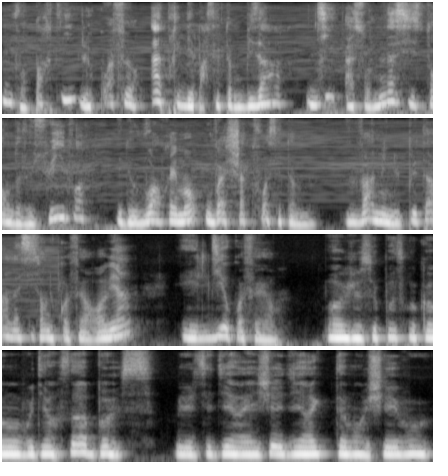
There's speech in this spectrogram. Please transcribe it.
Une fois parti, le coiffeur, intrigué par cet homme bizarre, dit à son assistant de le suivre et de voir vraiment où va chaque fois cet homme. Vingt minutes plus tard, l'assistant du coiffeur revient et il dit au coiffeur Bah, je sais pas trop comment vous dire ça, boss, mais il s'est dirigé directement chez vous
